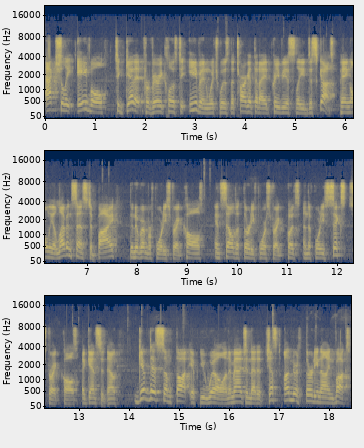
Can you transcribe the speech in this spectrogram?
actually able to get it for very close to even, which was the target that I had previously discussed, paying only 11 cents to buy the November 40 strike calls and sell the 34 strike puts and the 46 strike calls against it. Now, give this some thought, if you will, and imagine that at just under 39 bucks,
